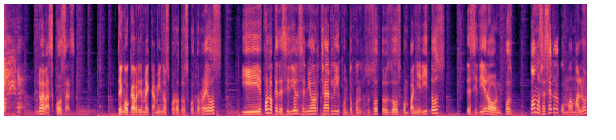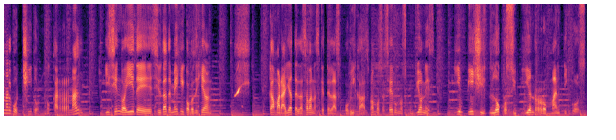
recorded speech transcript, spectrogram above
nuevas cosas. Tengo que abrirme caminos por otros cotorreos. Y fue lo que decidió el señor Charlie junto con sus otros dos compañeritos. Decidieron, pues vamos a hacer algo mamalón, algo chido, ¿no, carnal? Y siendo ahí de Ciudad de México, pues dijeron, cámara, ya te las sábanas que te las cobijas. Vamos a hacer unos cumbiones bien pinches locos y bien románticos.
